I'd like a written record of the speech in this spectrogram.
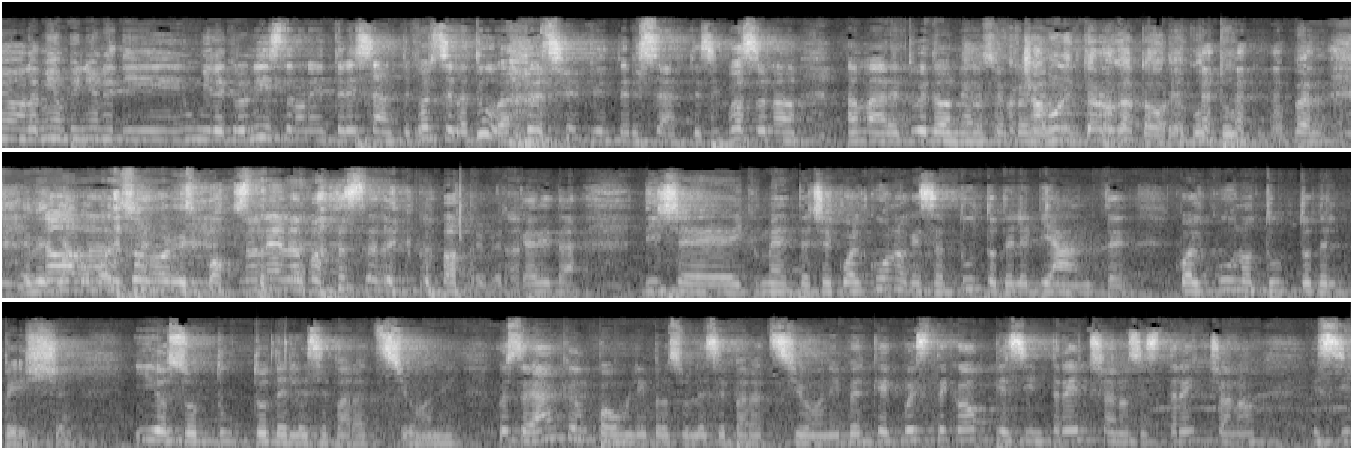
la mia opinione di umile cronista non è interessante, forse la tua è più interessante. Si possono amare due donne con Facciamo un interrogatorio con tu, va bene? E vediamo no, quali sono le risposte. Non è la posta del cuore, per carità. Dice Hikmet, c'è qualcuno che sa tutto delle piante, qualcuno tutto del pesce. Io so tutto delle separazioni. Questo è anche un po' un libro sulle separazioni, perché queste coppie si intrecciano, si strecciano e si,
